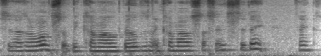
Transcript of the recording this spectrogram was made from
2001, so become our builders and become our assassins today. Thanks.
